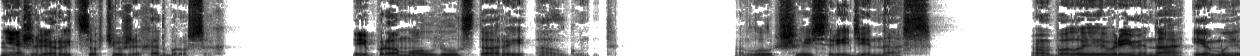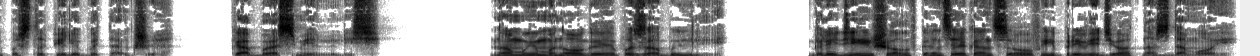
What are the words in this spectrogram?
нежели рыться в чужих отбросах. И промолвил старый Алгунд. «Лучший среди нас. В былые времена и мы поступили бы так же, как бы осмелились. Но мы многое позабыли. Глядишь, он в конце концов и приведет нас домой».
